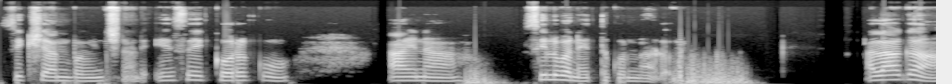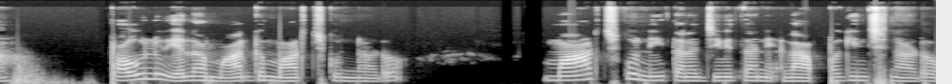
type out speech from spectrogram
శిక్ష అనుభవించినాడు. ఏసై కొరకు ఆయన సిలువనెత్తుకున్నాడు అలాగా పౌలు ఎలా మార్గం మార్చుకున్నాడో మార్చుకుని తన జీవితాన్ని ఎలా అప్పగించినాడో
